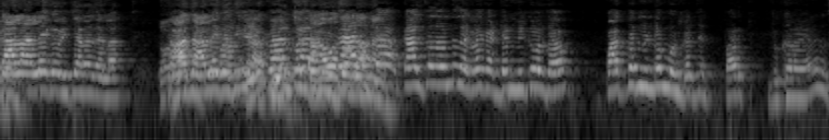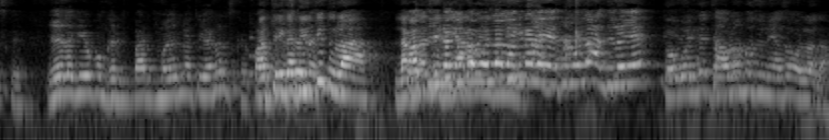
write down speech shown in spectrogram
काल आलाय का विचारा त्याला? कधी? काल-. कालचा कालचा जाऊन मी बोलता पाच पाच मिनिटां फोन करते. पार्थ दुकानात येणारच का? ये लगे येऊ फोन करते. पार्थ मयूर ना तू येणारच का? पार्थ पत्रिका दिली. तुला? लग्नाच्या पत्रिका घरी तू यायला का बोलला पाहिजे. लग्नाला? ये तू बोलला हाल दिलं ये तो बोलते चावलांपासून ये असं बोलला होता.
